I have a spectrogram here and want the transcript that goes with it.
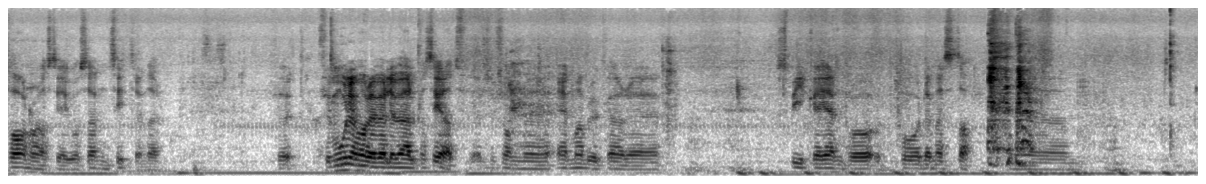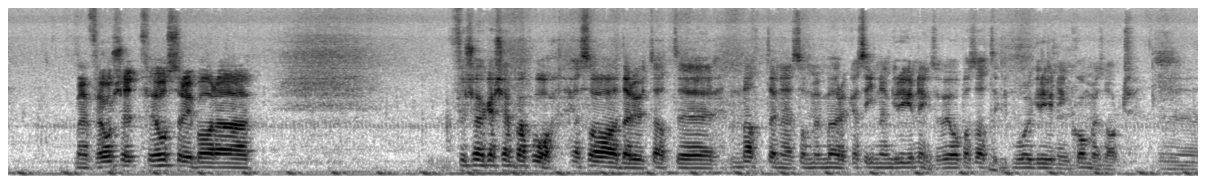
ta några steg och sen sitter den där. För, förmodligen var det väldigt välplacerat eftersom eh, Emma brukar eh, spika igen på, på det mesta. Eh, men för oss, för oss är det bara försöka kämpa på. Jag sa där ute att eh, natten är som mörkast innan gryning, så vi hoppas att vår gryning kommer snart. Eh,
